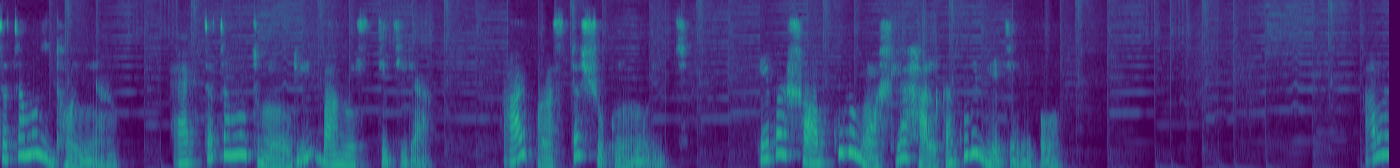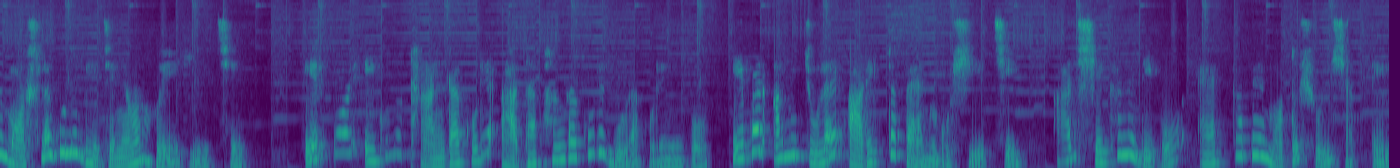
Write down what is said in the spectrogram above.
চা চামচ ধনিয়া, এক চা চামচ মৌরি বা মিষ্টি জিরা আর পাঁচটা শুকনো মরিচ। এবার সবগুলো মশলা হালকা করে ভেজে নেব। আমার মশলাগুলো ভেজে নেওয়া হয়ে গিয়েছে। এরপর এগুলো ঠান্ডা করে আধা ভাঙ্গা করে গুঁড়া করে নেব। এবার আমি চুলায় আরেকটা প্যান বসিয়েছি আর সেখানে দিব এক কাপের মতো সরিষার তেল।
